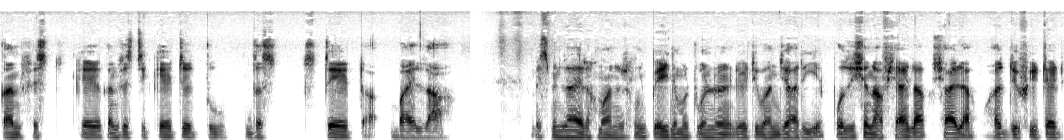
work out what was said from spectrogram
confiscated to the state by law. Bismillahirrahmanirrahim. Page number 281 jari hai. Position of Shylock. Shylock was defeated.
